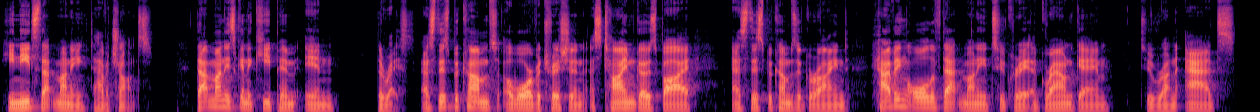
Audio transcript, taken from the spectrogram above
he needs that money to have a chance. That money's going to keep him in the race. As this becomes a war of attrition, as time goes by, as this becomes a grind, having all of that money to create a ground game, to run ads,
